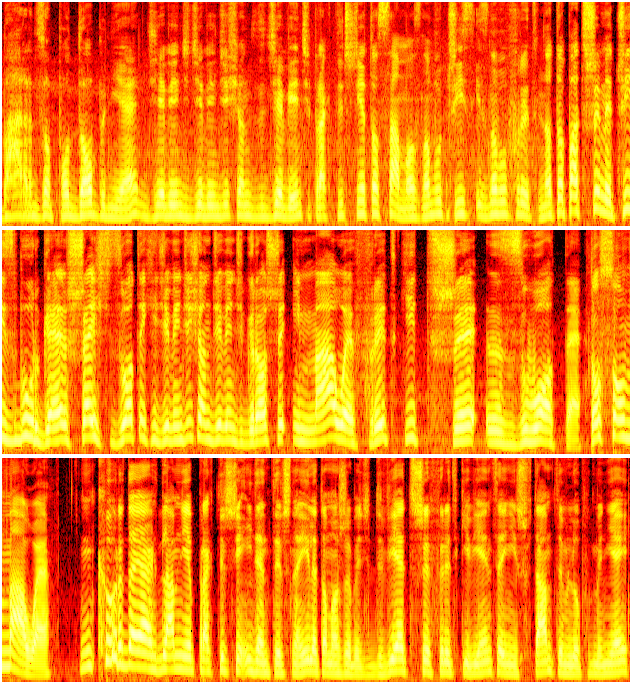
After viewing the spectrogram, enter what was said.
Bardzo podobnie, 9,99, praktycznie to samo, znowu cheese i znowu frytki. No to patrzymy, cheeseburger 6 zł i 99 groszy i małe frytki 3 zł. To są małe. Kurde, jak dla mnie praktycznie identyczne. Ile to może być? Dwie, trzy frytki więcej niż w tamtym lub mniej?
